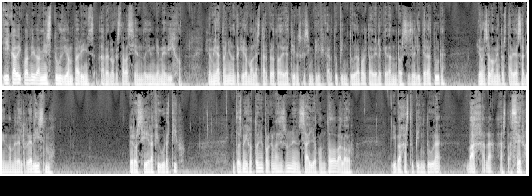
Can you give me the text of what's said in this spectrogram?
Y cada y cuando iba a mi estudio en París a ver lo que estaba haciendo y un día me dijo, yo mira Toño, no te quiero molestar, pero todavía tienes que simplificar tu pintura porque todavía le quedan dosis de literatura. Yo en ese momento estaba ya saliéndome del realismo pero sí era figurativo. Entonces me dijo, Toño, ¿por qué no haces un ensayo con todo valor y bajas tu pintura, bájala hasta cero?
